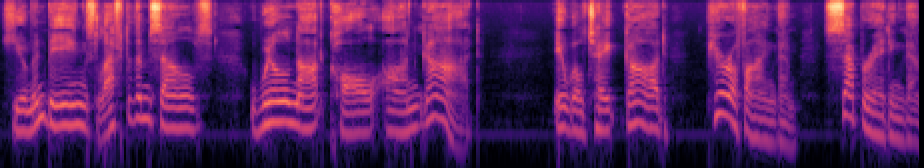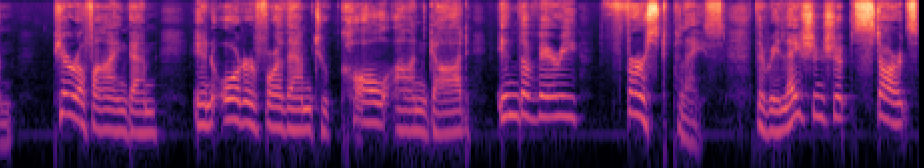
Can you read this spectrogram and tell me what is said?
Human beings left to themselves will not call on God. It will take God purifying them, separating them, purifying them in order for them to call on God in the very first place. The relationship starts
